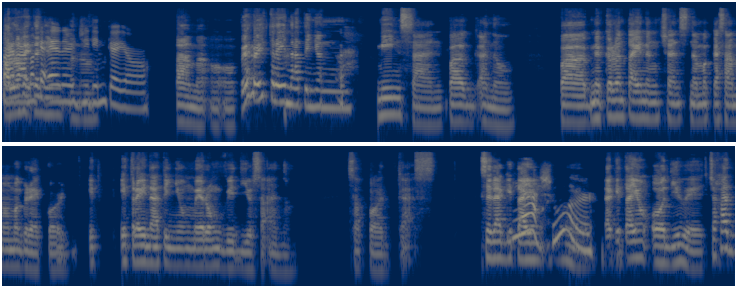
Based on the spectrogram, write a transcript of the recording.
para Para yung ano magka-energy din kayo. Tama, oo. Pero i-try natin yun minsan 'pag ano, 'pag nagkaroon tayo ng chance na magkasamang mag-record. I i-try natin yung merong video sa ano, sa podcast. Kasi lagi Yeah, tayong ano, sure. lagi tayong audio, eh. Tsaka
